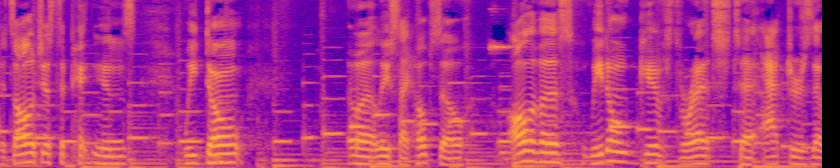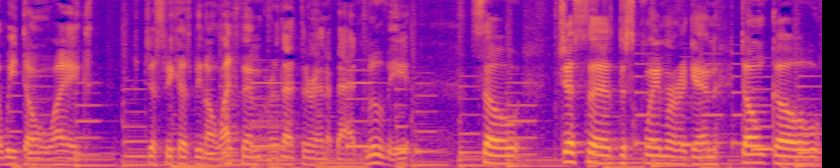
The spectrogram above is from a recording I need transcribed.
It's all just opinions. We don't, well, at least I hope so. All of us, we don't give threats to actors that we don't like just because we don't like them or that they're in a bad movie. So, just a disclaimer again don't go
